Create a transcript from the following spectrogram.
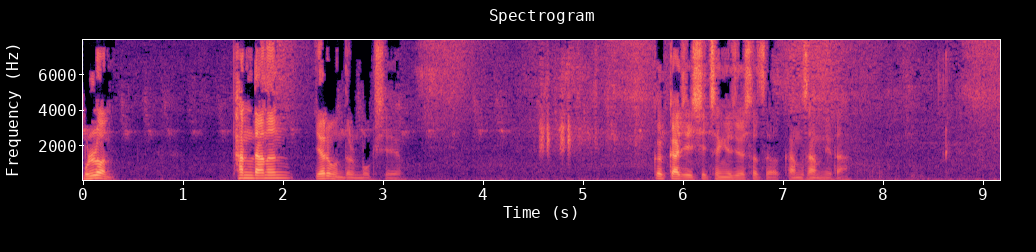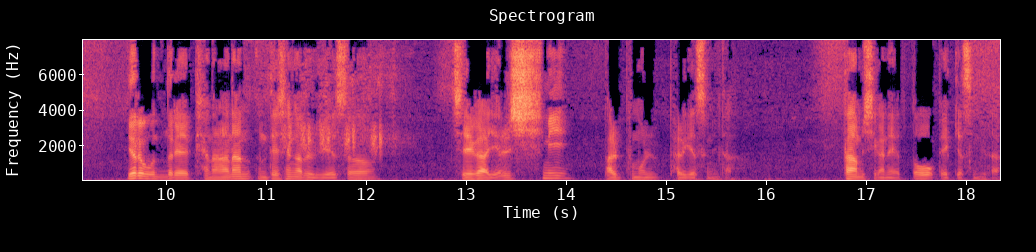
물론 판단은 여러분들 몫이에요. 끝까지 시청해 주셔서 감사합니다. 여러분들의 편안한 은퇴 생활을 위해서 제가 열심히 발품을 팔겠습니다. 다음 시간에 또 뵙겠습니다.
